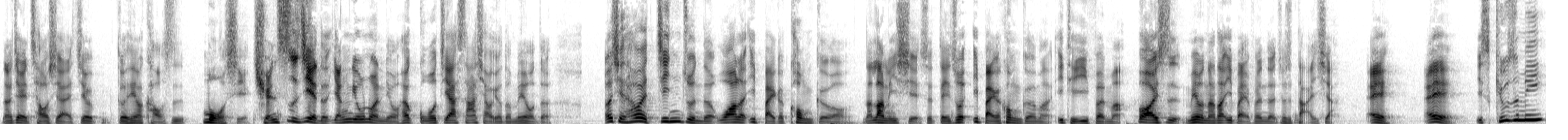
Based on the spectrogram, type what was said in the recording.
然后叫你抄下来，就隔天要考试默写全世界的洋流、暖流，还有国家杀小有的没有的，而且他会精准的挖了一百个空格哦，那让你写，是等于说一百个空格嘛，一题一分嘛。不好意思，没有拿到一百分的，就是打一下。哎哎，excuse me，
